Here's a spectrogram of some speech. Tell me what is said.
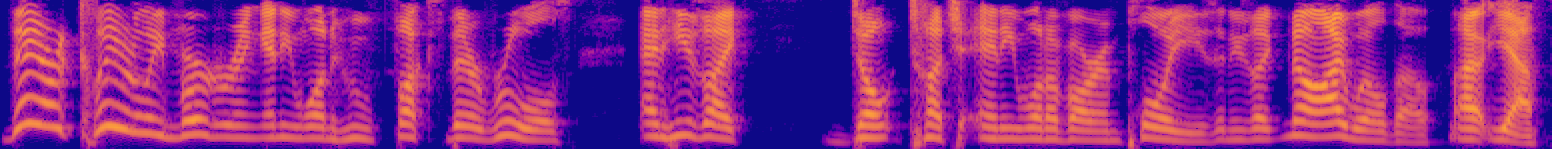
they are clearly murdering anyone who fucks their rules. And he's like, don't touch any one of our employees. And he's like, no, I will though. Uh, yeah.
